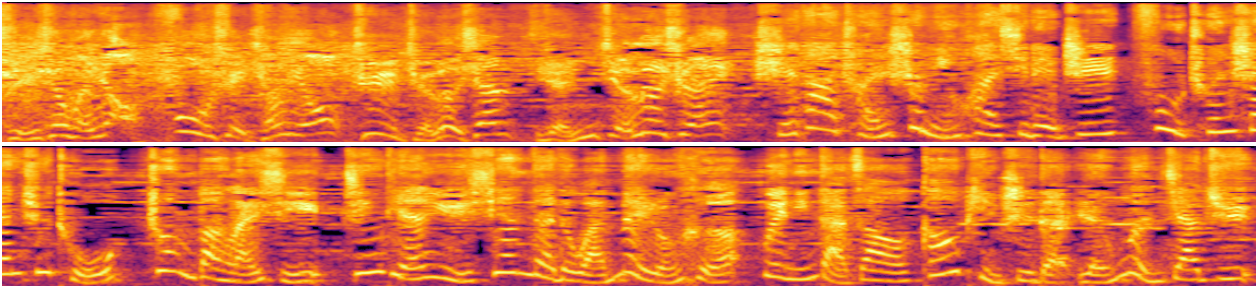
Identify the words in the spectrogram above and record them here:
群山环绕，富水长流，智者乐山，仁者乐水。十大传世名画系列之《富春山居图》重磅来袭，经典与现代的完美融合，为您打造高品质的人文家居，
